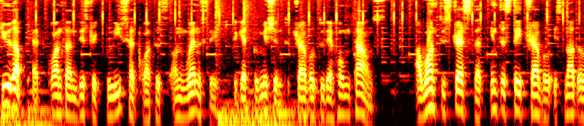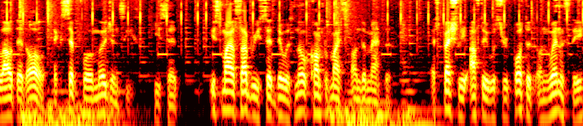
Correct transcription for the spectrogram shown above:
queued up at Kuantan District Police Headquarters on Wednesday to get permission to travel to their hometowns. I want to stress that interstate travel is not allowed at all except for emergencies, he said. Ismail Sabri said there was no compromise on the matter, especially after it was reported on Wednesday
